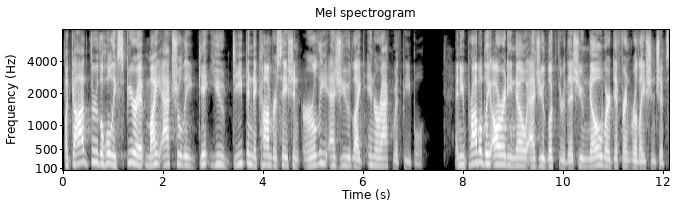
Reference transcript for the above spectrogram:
But God, through the Holy Spirit, might actually get you deep into conversation early as you like interact with people. And you probably already know as you look through this, you know where different relationships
